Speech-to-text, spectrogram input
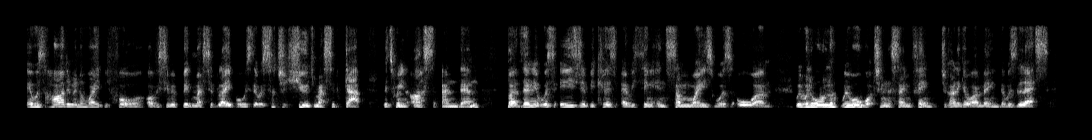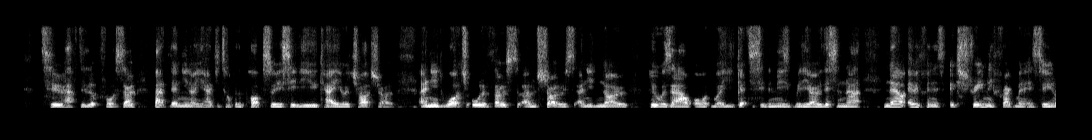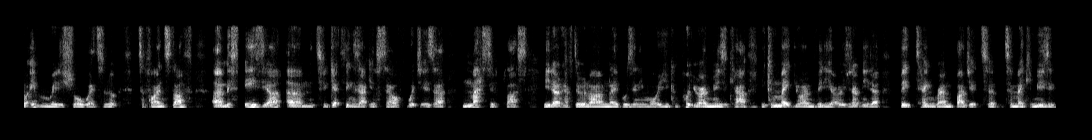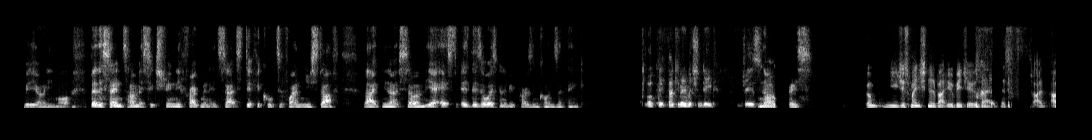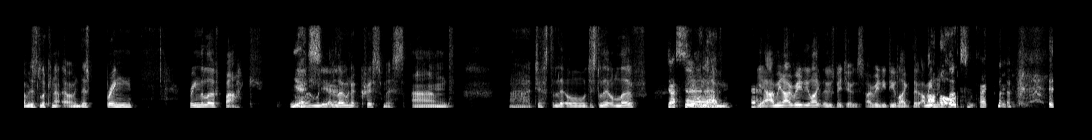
it was harder in a way before. Obviously, with big, massive labels, there was such a huge, massive gap between us and them. but then it was easier because everything in some ways was all um, we were all we were all watching the same thing. Do you kind of get what I mean? There was less to have to look for. So back then, you know, you had your top of the pops or your CD UK or a chart show, and you'd watch all of those um, shows and you'd know who was out or where you'd get to see the music video, this and that. Now everything is extremely fragmented, so you're not even really sure where to look to find stuff. Um, it's easier um, to get things out yourself, which is a massive plus. You don't have to rely on labels anymore. You can put your own music out. You can make your own videos. You don't need a big 10 grand budget to, to make a music video anymore. But at the same time, it's extremely fragmented. So it's difficult to find new stuff. Like, you know, so um, yeah, it's, it, there's always going to be pros and cons, I think. Okay. Thank you very much indeed. Cheers. No worries. you just mentioned about your videos there. This, I, I was looking at that. I mean, there's bring, bring the love back. Yes. Alone, yeah. alone at Christmas and uh, just a little, just a little love. Just a little love. Yeah, I mean, I really like those videos. I really do like those. I mean, oh, awesome! Thank you.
